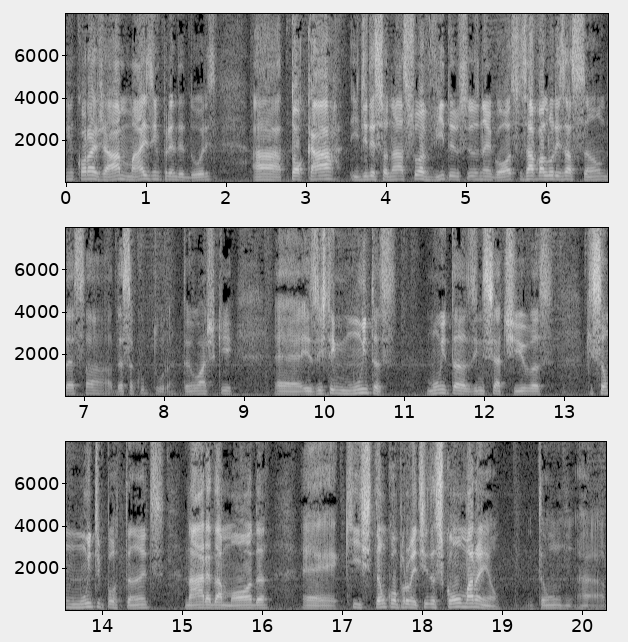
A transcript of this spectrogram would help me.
encorajar mais empreendedores a tocar e direcionar a sua vida e os seus negócios à valorização dessa, dessa cultura. Então eu acho que é, existem muitas, muitas iniciativas que são muito importantes na área da moda, é, que estão comprometidas com o Maranhão. Então, a-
